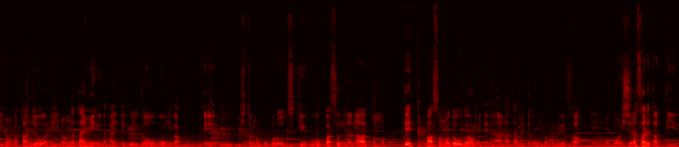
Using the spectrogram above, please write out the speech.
いろんな感情がねいろんなタイミングで入ってくると音楽って人の心を突き動かすんだなと思ってまあその動画を見てね改めて音楽の良さを思い知らされたっていう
